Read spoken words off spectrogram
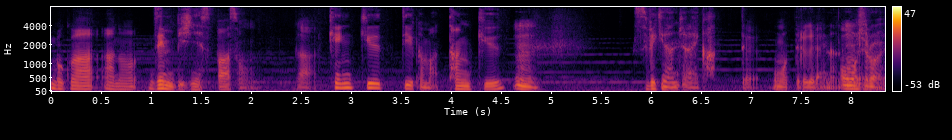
僕は、あの、全ビジネスパーソンが研究っていうか、まあ探求うん。すべきなんじゃないかって思ってるぐらいなんで。面白い。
